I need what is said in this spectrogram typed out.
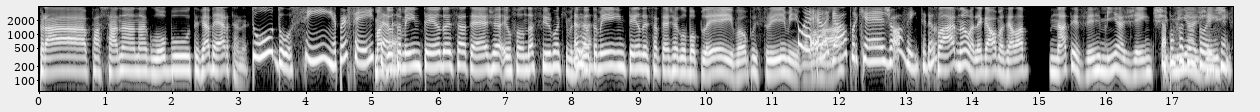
pra passar na, na Globo TV aberta, né? Tudo, sim, é perfeita. Mas eu também entendo a estratégia, eu falando da firma aqui, mas eu- eu, também entendo a estratégia Globoplay, vamos pro streaming. blá, blá, É, é blá. legal porque é jovem, entendeu? Claro, não, é legal, mas ela na TV, minha gente, Dá pra minha fazer os dois, gente.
